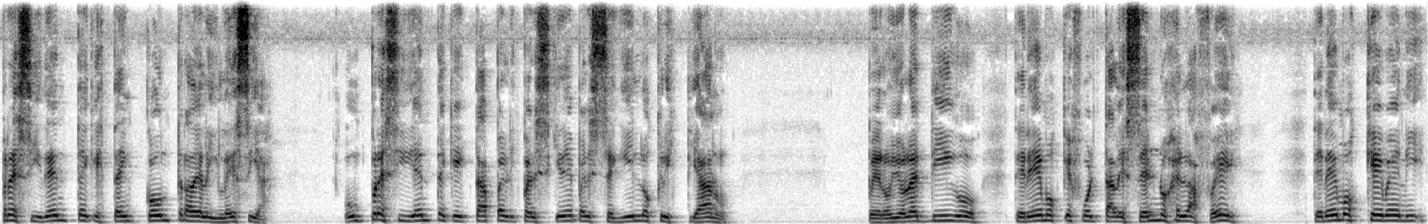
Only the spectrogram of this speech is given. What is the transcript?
presidente que está en contra de la iglesia. Un presidente que está quiere perseguir los cristianos. Pero yo les digo, tenemos que fortalecernos en la fe. Tenemos que venir,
